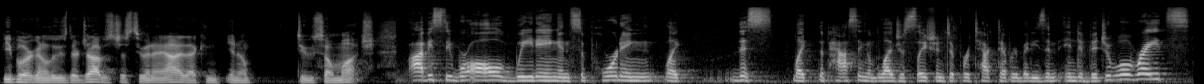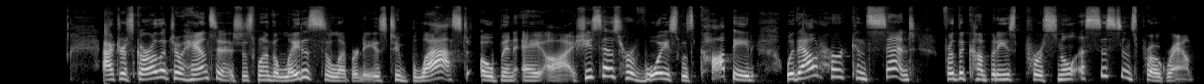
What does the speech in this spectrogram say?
people are going to lose their jobs just to an AI that can, you know, do so much. Obviously, we're all waiting and supporting like this like the passing of legislation to protect everybody's individual rights. Actor Scarlett Johansson is just one of the latest celebrities to blast OpenAI. She says her voice was copied without her consent for the company's personal assistance program.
